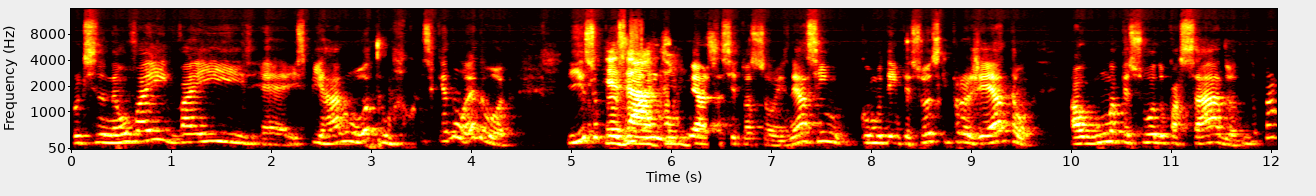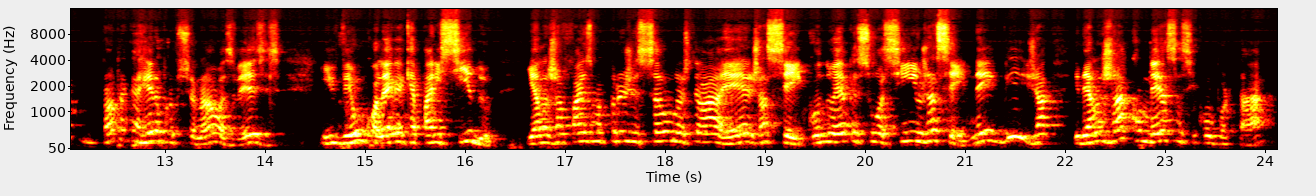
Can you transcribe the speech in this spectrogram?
porque senão vai, vai é, espirrar no outro, uma coisa que não é do outro. E isso Exato. em diversas situações, né? Assim como tem pessoas que projetam alguma pessoa do passado, da própria carreira profissional, às vezes, e vê um colega que é parecido, e ela já faz uma projeção, ah, é, já sei. Quando é pessoa assim, eu já sei. Né? E, já, e dela já começa a se comportar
